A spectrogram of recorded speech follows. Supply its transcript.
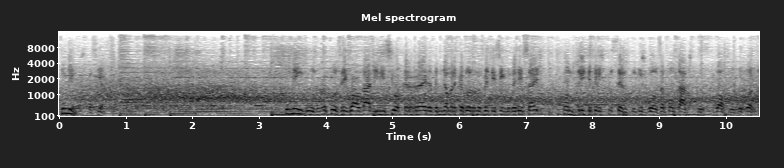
Domingos, paciência. Domingos repousa a igualdade e iniciou a carreira de melhor marcador 95-96, com 33% dos gols apontados pelo Futebol do Porto.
